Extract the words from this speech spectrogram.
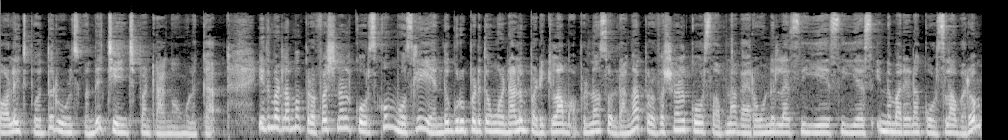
காலேஜ் பொறுத்து ரூல்ஸ் வந்து சேஞ்ச் பண்ணுறாங்க உங்களுக்கு. இது மட்டும் இல்லாமல் ப்ரொஃபஷனல் கோர்ஸ்க்கும் மோஸ்ட்லி எந்த குரூப் எடுத்தவங்க வேணாலும் படிக்கலாம் அப்படின்னு தான் சொல்கிறாங்க ப்ரொஃபஷனல் கோர்ஸ் அப்படின்னா வேறு ஒன்றும் இல்லை சிஏ சிஎஸ் இந்த மாதிரியான கோர்ஸ்லாம் வரும்.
